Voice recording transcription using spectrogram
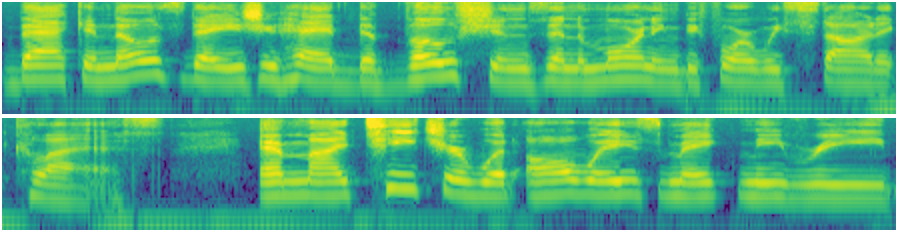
back in those days, you had devotions in the morning before we started class. And my teacher would always make me read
